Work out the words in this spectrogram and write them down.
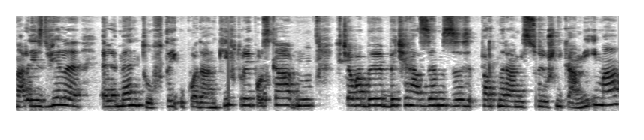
no ale jest wiele elementów tej układanki, w której Polska mm, chciałaby być razem z partnerami, z sojusznikami i ma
